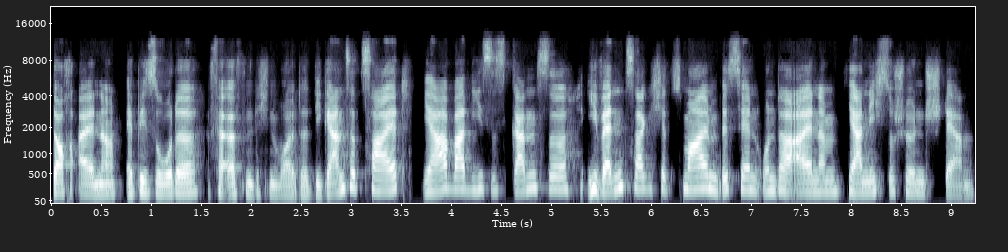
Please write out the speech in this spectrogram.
doch eine Episode veröffentlichen wollte. Die ganze Zeit, ja, war dieses ganze Event, sage ich jetzt mal, ein bisschen unter einem, ja, nicht so schönen Stern.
